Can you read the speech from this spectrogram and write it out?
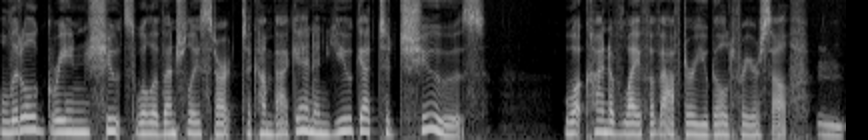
little green shoots will eventually start to come back in, and you get to choose what kind of life of after you build for yourself. Mm.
